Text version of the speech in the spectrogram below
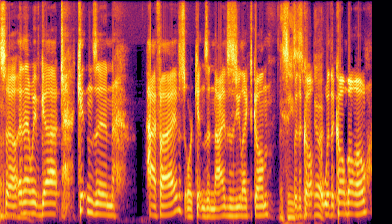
So, and then we've got kittens and high fives, or kittens and knives, as you like to call them, with a co- it. with a combo O.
